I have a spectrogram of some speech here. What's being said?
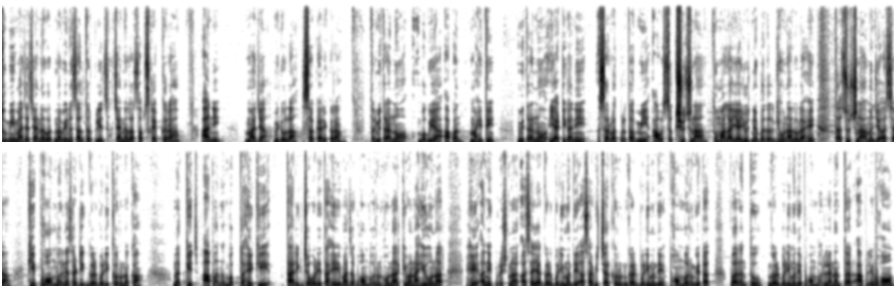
तुम्ही माझ्या चॅनलवर नवीन असाल तर प्लीज चॅनलला सबस्क्राईब करा आणि माझ्या व्हिडिओला सहकार्य करा. तर मित्रांनो बघूया आपण माहिती. मित्रांनो या ठिकाणी सर्वात प्रथम मी आवश्यक सूचना तुम्हाला या योजनेबद्दल घेऊन आलेलो आहे. त्या सूचना म्हणजे अशा की फॉर्म भरण्यासाठी गडबडी करू नका. नक्कीच आपण बघतो आहे की तारीख जवळ येत आहे माझा फॉर्म भरून होणार किंवा नाही होणार हे अनेक प्रश्न असा या गडबडीमध्ये असा विचार करून गडबडीमध्ये फॉर्म भरून घेतात. परंतु गडबडीमध्ये फॉर्म भरल्यानंतर आपले फॉर्म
